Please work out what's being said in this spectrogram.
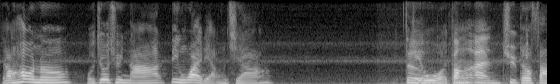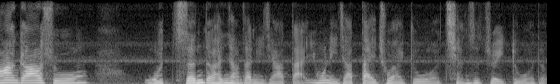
然后呢，我就去拿另外两家给我的方案去的方案跟他说。我真的很想在你家贷，因为你家贷出来给我钱是最多的，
